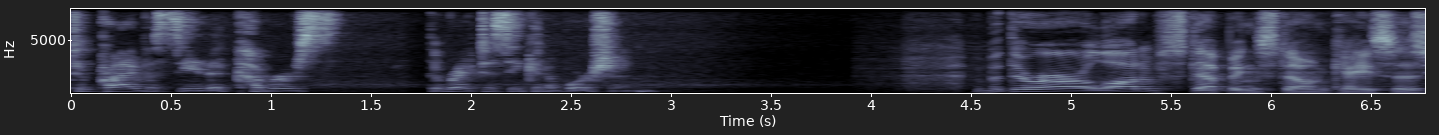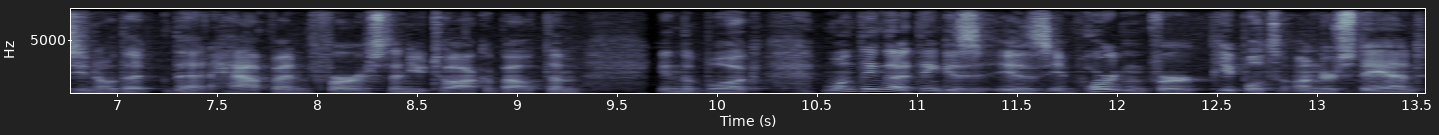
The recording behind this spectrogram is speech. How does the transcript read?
to privacy that covers the right to seek an abortion. But there are a lot of stepping stone cases, you know, that that happen first, and you talk about them in the book. One thing that I think is is important for people to understand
